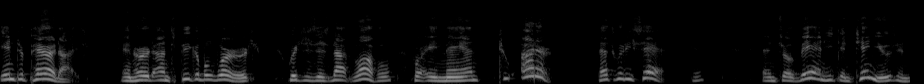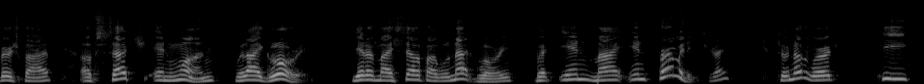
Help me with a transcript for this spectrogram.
into paradise and heard unspeakable words, which is not lawful for a man to utter. That's what he said. Okay? And so then he continues in verse 5 Of such an one will I glory, yet of myself I will not glory, but in my infirmities. Right? So, in other words, he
